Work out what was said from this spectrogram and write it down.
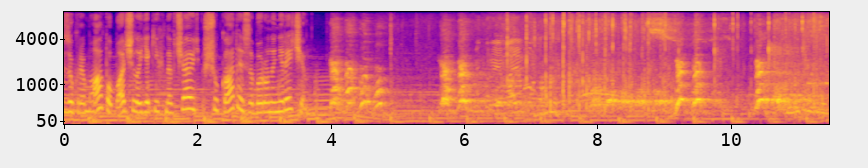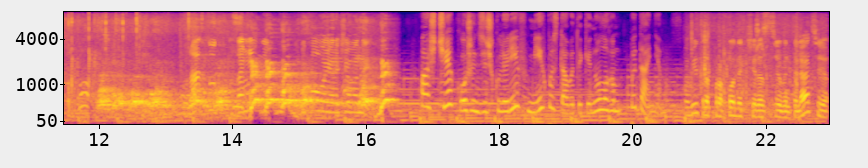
Зокрема, побачили, як їх навчають шукати заборонені речі. У нас тут замінник вибухової речовини. А ще кожен зі школярів міг поставити кінологам питання. Повітря проходить через цю вентиляцію,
